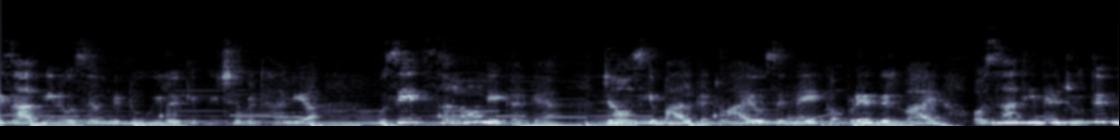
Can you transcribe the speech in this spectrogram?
इस आदमी ने उसे अपने टू व्हीलर के पीछे बिठा लिया। उसे एक सलों लेकर गया, जहाँ उसके बाल कटवाए, उसे नए कपड़े दिलवाए और साथ ही नए जूते भी।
